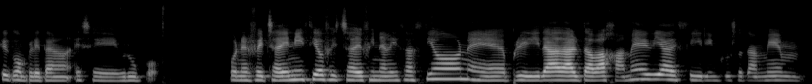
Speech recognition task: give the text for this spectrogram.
que completan ese grupo. Poner fecha de inicio, fecha de finalización, eh, prioridad alta, baja, media, es decir, incluso también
